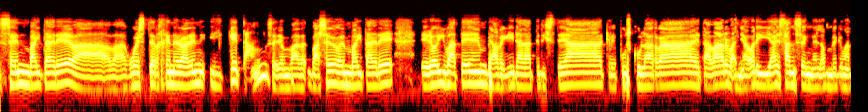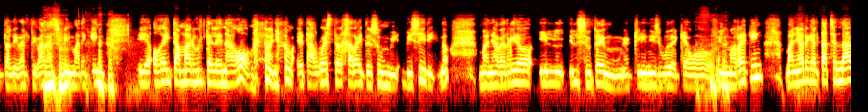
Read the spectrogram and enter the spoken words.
zen baita ere ba, ba, western generoaren ilketan, zeren ba, baseoen baita ere eroi baten ba, begira da tristea, krepuskularra eta bar, baina hori ja esan zen el hombre que mató liberty balas filmarekin i, hogeita mar urte lehenago eta western jarraitu zun bizirik, no? baina berriro hil, hil zuten klinis budekego film horrekin, baina hori gertatzen da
